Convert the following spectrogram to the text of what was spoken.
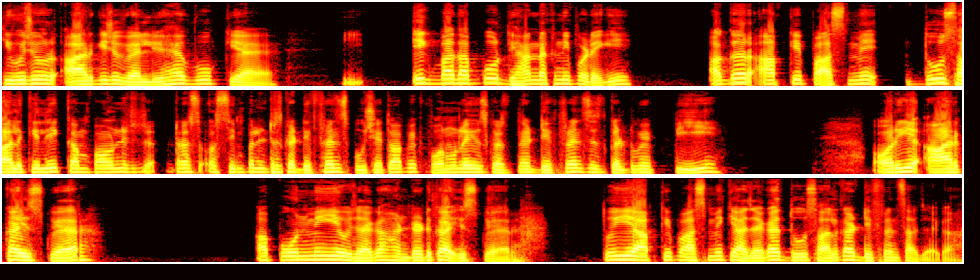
कि वो जो आर की जो वैल्यू है, वो क्या है? एक बात आपको ध्यान रखनी पड़ेगी, अगर आपके पास में दो साल के लिए कंपाउंड इंटरेस्ट और सिंपल इंटरेस्ट का डिफरेंस पूछे तो आप एक फॉर्मूला यूज़ कर सकते हैं। डिफरेंस इजकल टू में पी और ये आर का स्क्वायर अपोन में ये हो जाएगा हंड्रेड का स्क्वायर तो ये आपके पास में क्या आ जाएगा? दो साल का डिफरेंस आ जाएगा।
